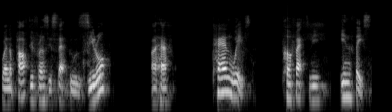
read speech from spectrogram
when the path difference is set to 0, I have 10 waves perfectly in phase.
